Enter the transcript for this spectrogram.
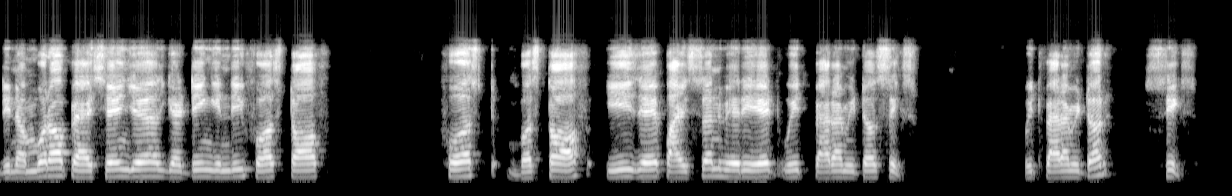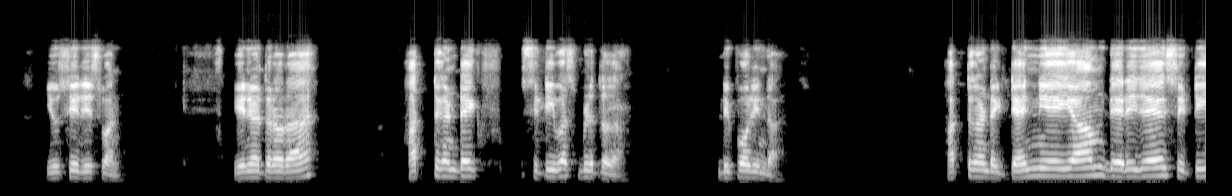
The number of passengers getting in the first off, first bus stop is a Poisson variate with parameter 6. With parameter 6. You see this one. in ಏನಾಯ್ತಾರ city bus ಸಿಟಿ ಬಸ್ ಬಿಡ್ತದ ಡಿಪೋದಿಂದ ಹತ್ತು ಗಂಟೆ. there is a city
